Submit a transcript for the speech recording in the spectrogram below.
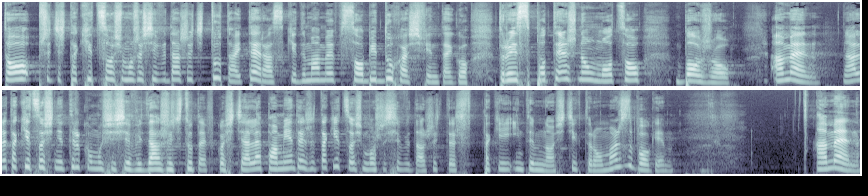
to przecież takie coś może się wydarzyć tutaj, teraz, kiedy mamy w sobie Ducha Świętego, który jest potężną mocą Bożą. Amen. No ale takie coś nie tylko musi się wydarzyć tutaj w kościele, pamiętaj, że takie coś może się wydarzyć też w takiej intymności, którą masz z Bogiem. Amen.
